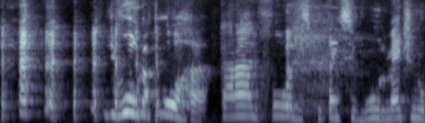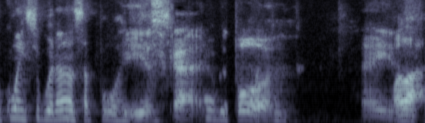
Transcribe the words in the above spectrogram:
Divulga, porra! Caralho, foda-se que tá inseguro. Mete no cu a insegurança, porra. Isso, cara. Divulga, porra. É isso. Olha lá.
